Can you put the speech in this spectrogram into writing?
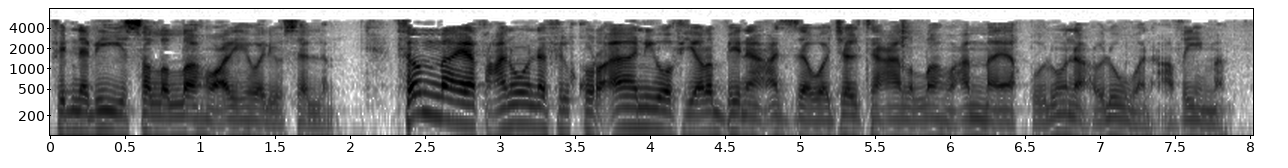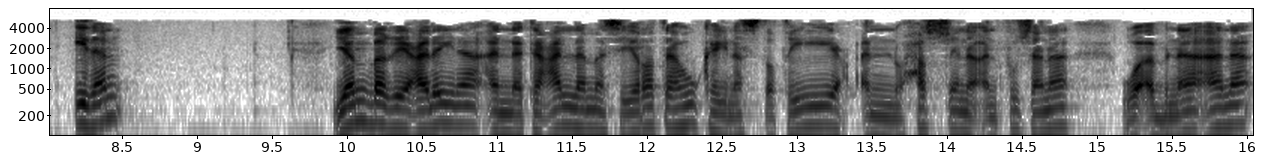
في النبي صلى الله عليه وآله وسلم. ثم يطعنون في القرآن وفي ربنا عز وجل تعالى. الله عما يقولون علوا عظيما. إذا ينبغي علينا أن نتعلم سيرته كي نستطيع أن نحصن أنفسنا وأبناءنا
